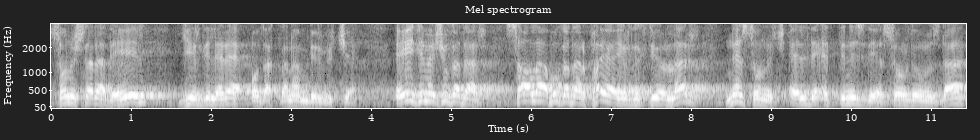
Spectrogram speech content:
Sonuçlara değil, girdilere odaklanan bir bütçe. Eğitime şu kadar, sağlığa bu kadar pay ayırdık diyorlar. Ne sonuç elde ettiniz diye sorduğumuzda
